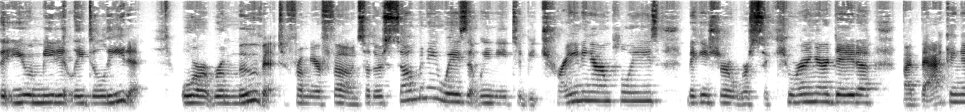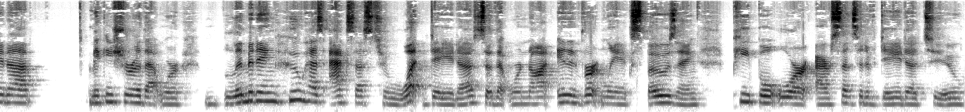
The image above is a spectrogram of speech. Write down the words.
that you immediately delete it or remove it from your phone. So there's so many ways that we need to be training our employees, making sure we're securing our data by backing it up, making sure that we're limiting who has access to what data so that we're not inadvertently exposing people or our sensitive data to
